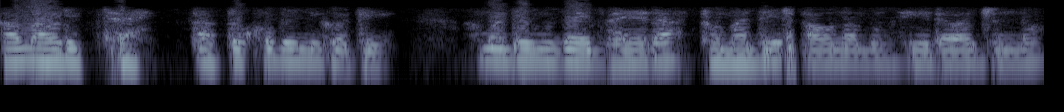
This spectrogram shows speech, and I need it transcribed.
আল্লাহর ইচ্ছায়, তা তো খুবই নিকটে। আমাদের মুজাহিদ ভাইয়েরা তোমাদের পাওনা বুঝিয়ে দেওয়ার জন্য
